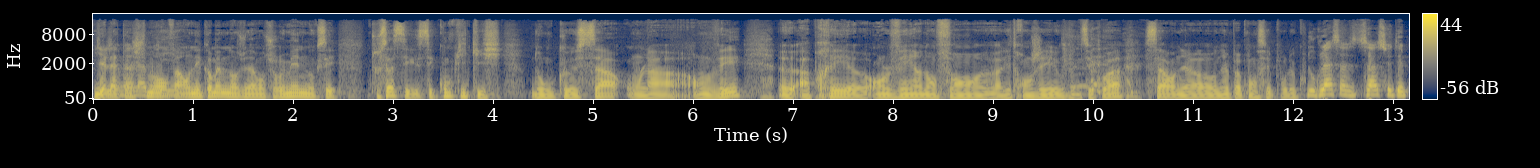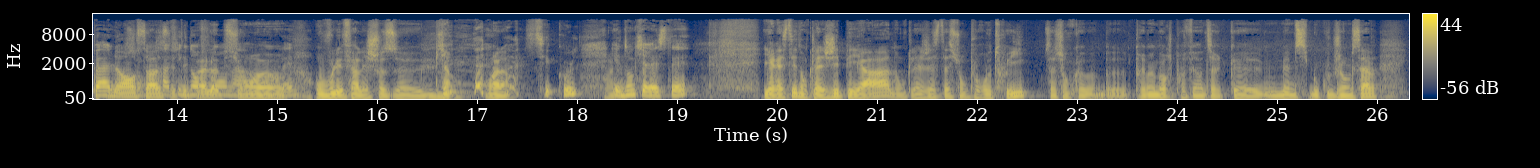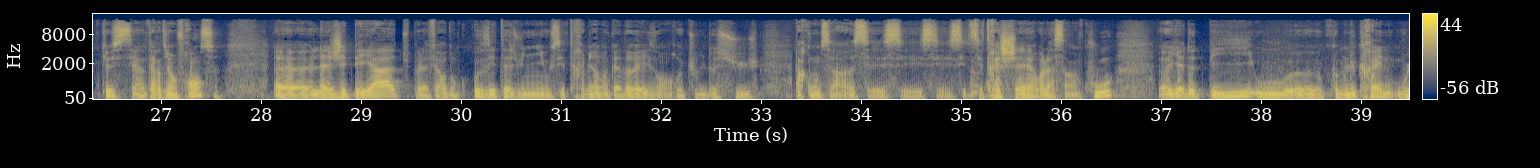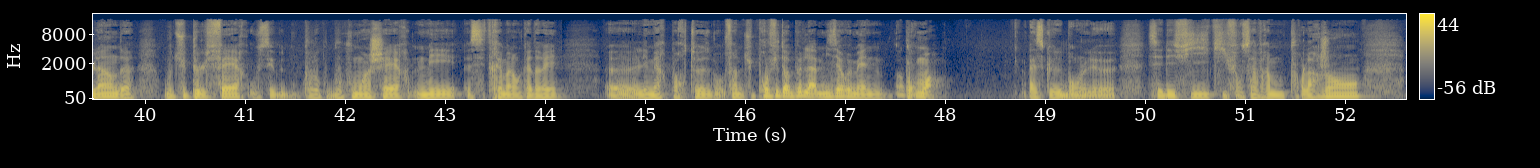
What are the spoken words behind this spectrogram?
il y a l'attachement, enfin on est quand même dans une aventure humaine, donc c'est tout ça c'est compliqué. Donc euh, ça on l'a enlevé. Euh, après euh, enlever un enfant euh, à l'étranger ou je ne sais quoi, ça on n'y a on a pas pensé pour le coup. Donc là, ça, ça c'était pas Non, l'option ça trafic c'était pas l'option. on euh, on voulait faire les choses bien, voilà. C'est cool. Et donc il restait. Il restait donc la GPA, donc la gestation pour autrui, sachant que, euh, de prime abord, je préfère dire que, même si beaucoup de gens le savent, que c'est interdit en France. Euh, la GPA, tu peux la faire donc aux États-Unis où c'est très bien encadré, ils ont un recul dessus. Par contre, ça, c'est, très cher, voilà, ça a un coût. Euh, Il y a d'autres pays où, euh, comme l'Ukraine ou l'Inde, où tu peux le faire, où c'est pour le coup beaucoup moins cher, mais c'est très mal encadré. Euh, les mères porteuses, bon, enfin, tu profites un peu de la misère humaine, pour moi. Parce que bon, c'est des filles qui font ça vraiment pour l'argent.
